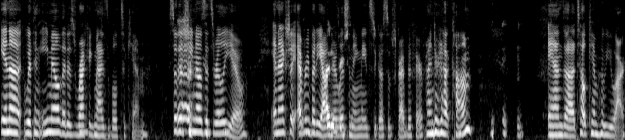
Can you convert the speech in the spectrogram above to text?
in a with an email that is recognizable to Kim so that she knows it's really you. And actually, everybody out there listening needs to go subscribe to FaireFinder.com and uh, tell Kim who you are.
